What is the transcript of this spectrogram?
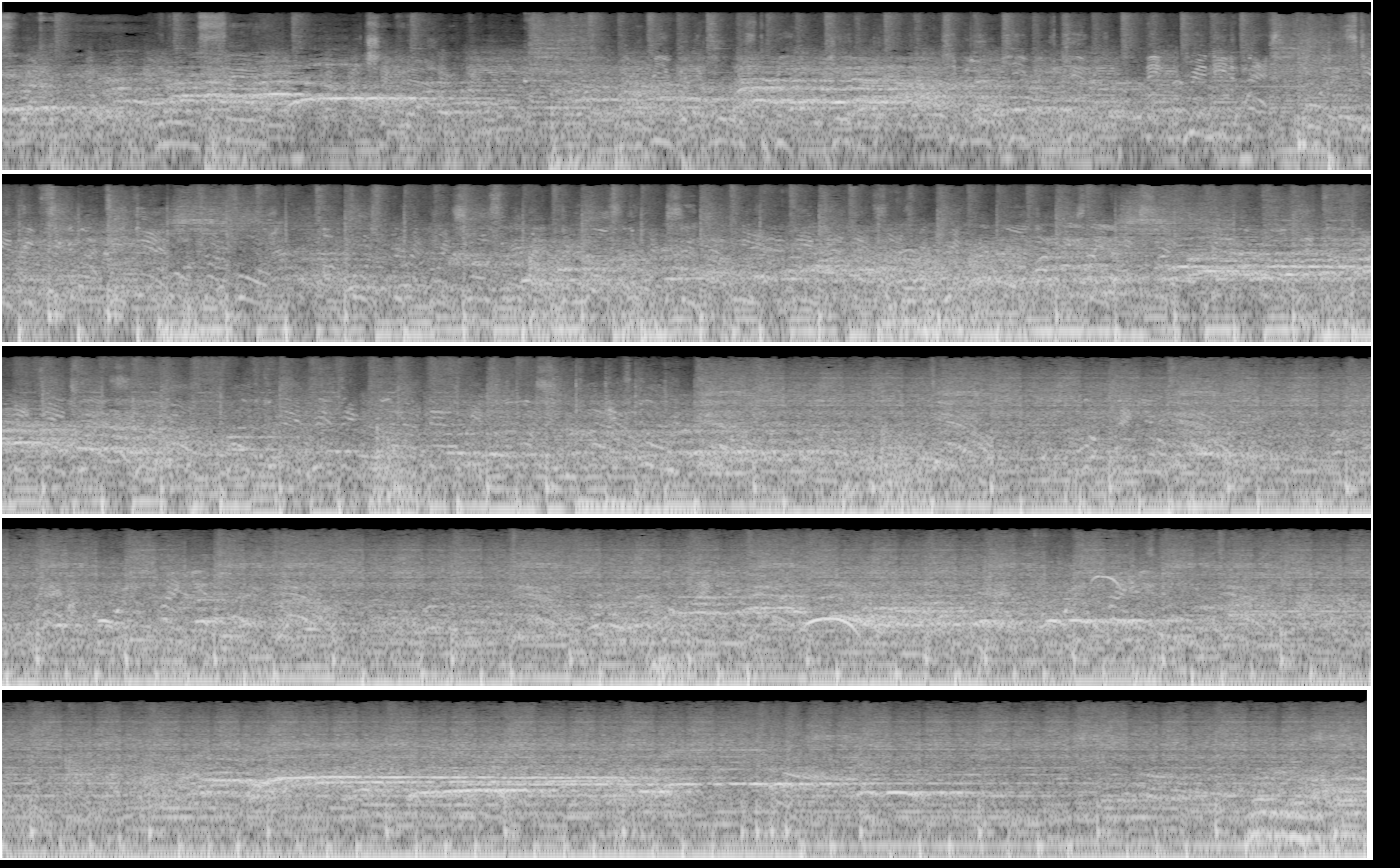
this way. You know what I'm saying? Check it out. Hallelujah.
